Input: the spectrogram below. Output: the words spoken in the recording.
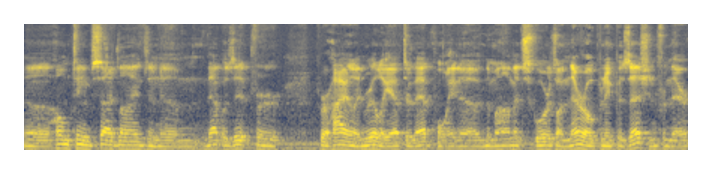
uh, home team sidelines, and um, that was it for for Highland. Really, after that point, uh, the Mahomet scores on their opening possession from there.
